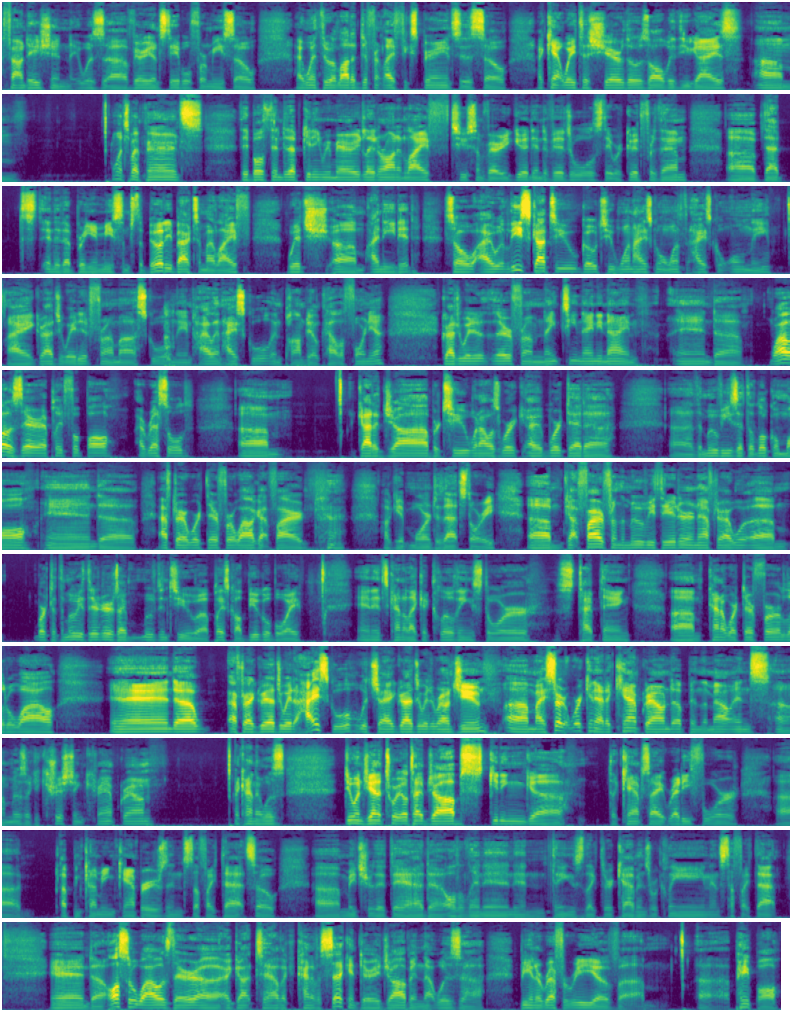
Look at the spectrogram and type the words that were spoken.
foundation, it was uh, very unstable for me. So I went through a lot of different life experiences. So I can't wait to share those all with you guys. Um, once my parents, they both ended up getting remarried later on in life to some very good individuals. They were good for them. Uh, that ended up bringing me some stability back to my life, which um, I needed. So I at least got to go to one high school and one high school only. I graduated from a school named Highland High School in Palmdale, California. Graduated there from 1999, and uh, while I was there, I played football. I wrestled. Um, got a job or two when I was work. I worked at a uh, the movies at the local mall. And uh, after I worked there for a while, I got fired. I'll get more into that story. Um, got fired from the movie theater, and after I w- um, worked at the movie theaters, I moved into a place called Bugle Boy, and it's kind of like a clothing store type thing. Um, kind of worked there for a little while, and uh, after I graduated high school, which I graduated around June, um, I started working at a campground up in the mountains. Um, it was like a Christian campground. I kind of was doing janitorial type jobs, getting uh, the campsite ready for uh, up and coming campers and stuff like that. So, uh, made sure that they had uh, all the linen and things like their cabins were clean and stuff like that. And uh, also, while I was there, uh, I got to have like a kind of a secondary job, and that was uh, being a referee of um, uh, paintball.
